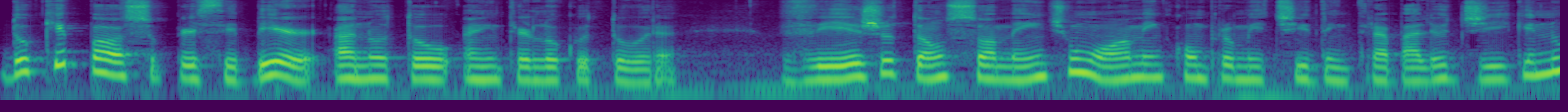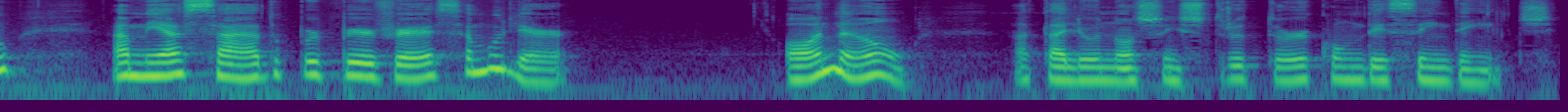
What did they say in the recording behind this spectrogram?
Do que posso perceber, anotou a interlocutora, vejo tão somente um homem comprometido em trabalho digno, ameaçado por perversa mulher. Oh, não, atalhou nosso instrutor condescendente.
